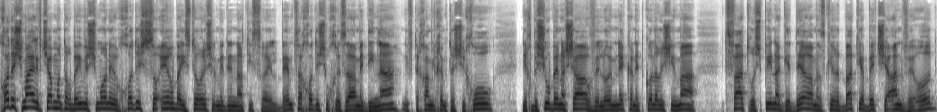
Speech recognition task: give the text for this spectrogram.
חודש מאי 1948 הוא חודש סוער בהיסטוריה של מדינת ישראל. באמצע החודש הוכרזה המדינה, נפתחה מלחמת השחרור, נכבשו בין השאר, ולא אמנה כאן את כל הרשימה, צפת, ראש פינה, גדרה, מזכרת בתיה, בית שאן ועוד.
